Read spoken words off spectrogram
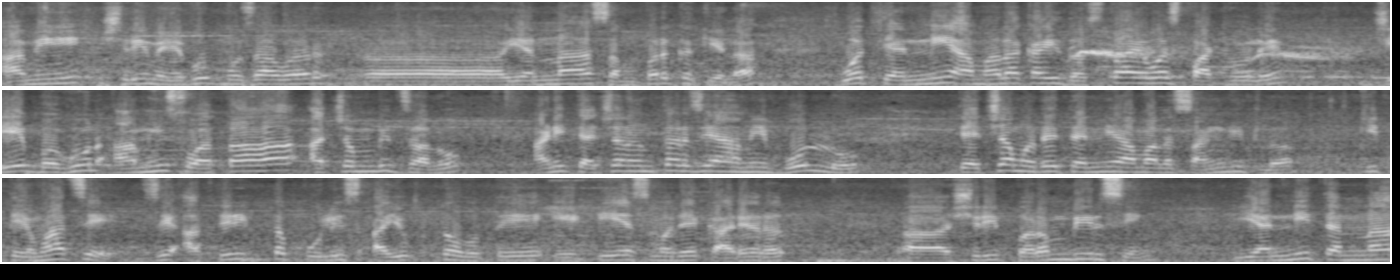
आम्ही श्री मेहबूब मुजावर यांना संपर्क केला व त्यांनी आम्हाला काही दस्तऐवज पाठवले जे बघून आम्ही स्वतः अचंबित झालो आणि त्याच्यानंतर जे आम्ही बोललो त्याच्यामध्ये त्यांनी आम्हाला सांगितलं की तेव्हाचे जे अतिरिक्त पोलीस आयुक्त होते ए टी एसमध्ये कार्यरत श्री परमबीर सिंग यांनी त्यांना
